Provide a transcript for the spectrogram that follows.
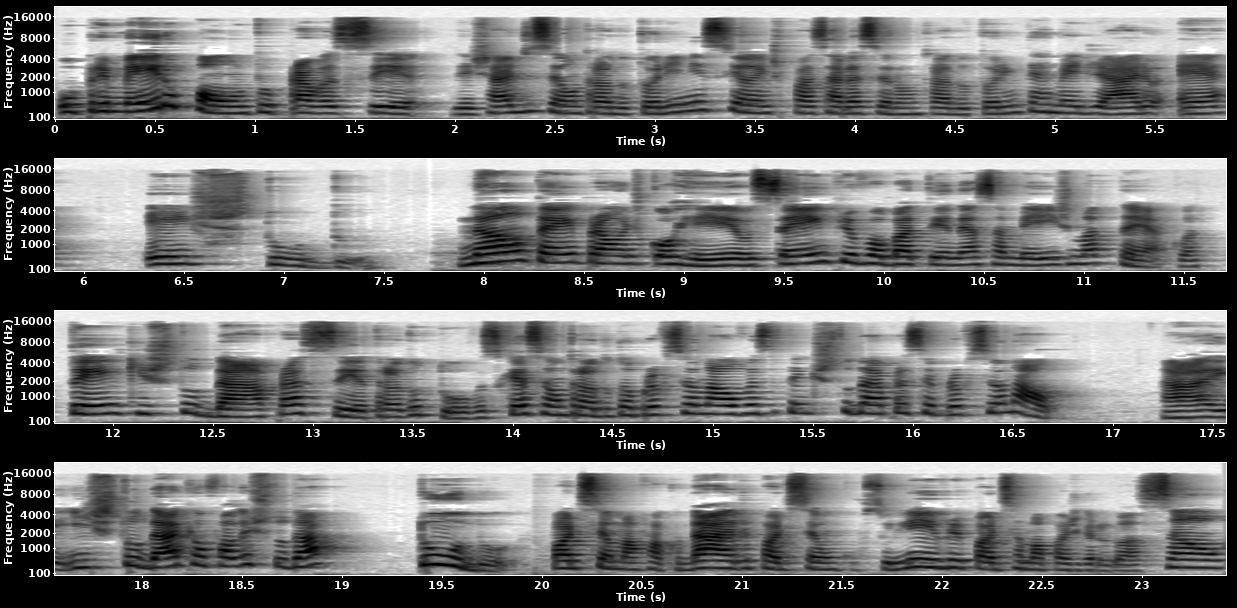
O primeiro ponto para você deixar de ser um tradutor iniciante e passar a ser um tradutor intermediário é estudo. Não tem para onde correr, eu sempre vou bater nessa mesma tecla. Tem que estudar para ser tradutor. Você quer ser um tradutor profissional, você tem que estudar para ser profissional. Tá? E estudar, que eu falo estudar tudo. Pode ser uma faculdade, pode ser um curso livre, pode ser uma pós-graduação,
